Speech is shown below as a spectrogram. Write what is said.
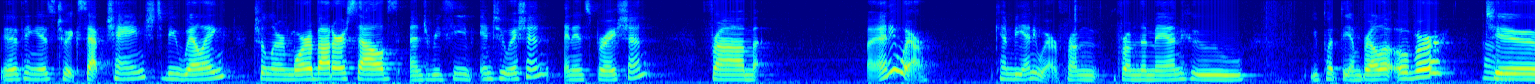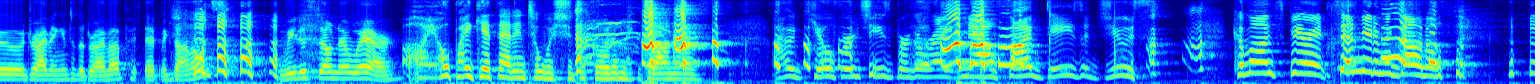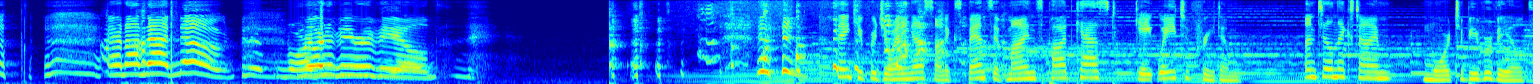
The other thing is to accept change, to be willing to learn more about ourselves and to receive intuition and inspiration from anywhere can be anywhere from from the man who you put the umbrella over hmm. to driving into the drive up at McDonald's. we just don't know where. Oh, I hope I get that intuition to go to McDonald's. I would kill for a cheeseburger right now. Five days of juice. Come on, Spirit, send me to McDonald's. and on that note, more, more to, to, be revealed. Thank you for joining us on Expansive Minds podcast, Gateway to Freedom. Until next time, more to be revealed.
